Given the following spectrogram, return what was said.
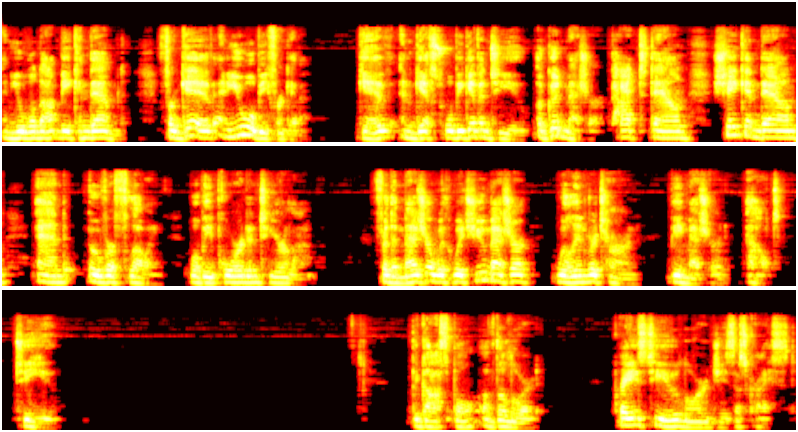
and you will not be condemned. Forgive, and you will be forgiven. Give, and gifts will be given to you. A good measure, packed down, shaken down, and overflowing, will be poured into your lap. For the measure with which you measure will in return be measured out to you. The Gospel of the Lord. Praise to you, Lord Jesus Christ.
